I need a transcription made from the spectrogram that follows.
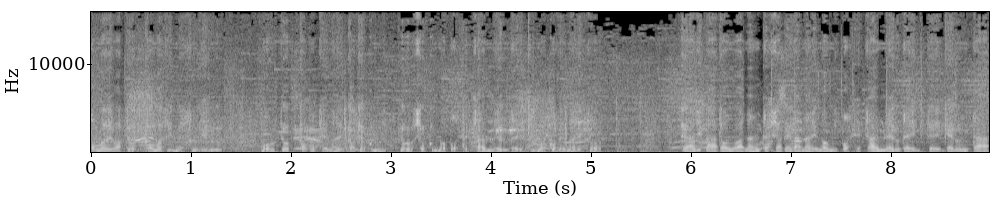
お前はちょっと真面目すぎる。もうちょっとボケないと逆に教職のボセチャンネルで生き残れないぞ。じゃあリザードンはなんで喋らないのにボセチャンネルで生きていけるんだ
